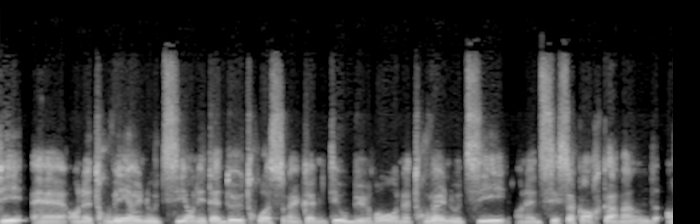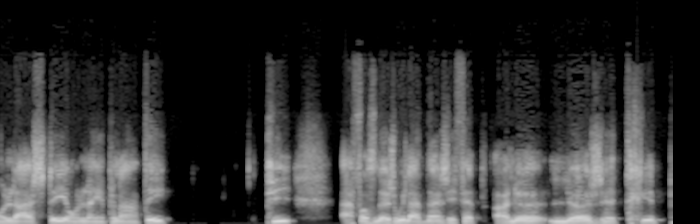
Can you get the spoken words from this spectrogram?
Puis, euh, on a trouvé un outil. On était deux, trois sur un comité au bureau. On a trouvé un outil. On a dit, c'est ça qu'on recommande. On l'a acheté, on l'a implanté. Puis, à force de jouer là-dedans, j'ai fait, ah là, là, je tripe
